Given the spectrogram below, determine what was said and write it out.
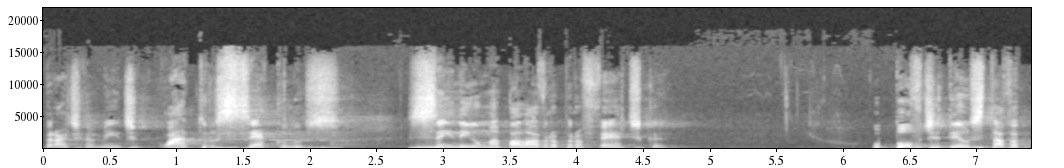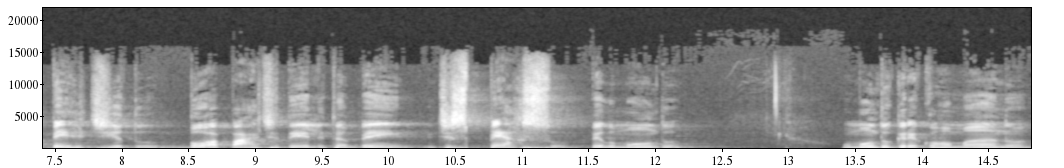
praticamente quatro séculos sem nenhuma palavra profética. O povo de Deus estava perdido, boa parte dele também disperso pelo mundo. O mundo greco-romano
